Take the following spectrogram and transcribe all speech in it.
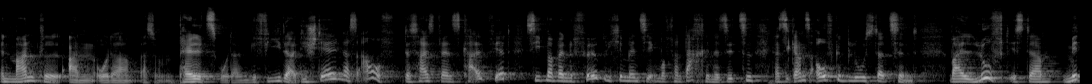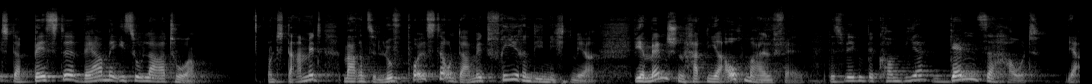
einen Mantel an oder also einen Pelz oder ein Gefieder. Die stellen das auf. Das heißt, wenn es kalt wird, sieht man bei den Vögelchen, wenn sie irgendwo auf der Dachrinne sitzen, dass sie ganz aufgeblustert sind. Weil Luft ist der mit der beste Wärmeisolator. Und damit machen sie Luftpolster und damit frieren die nicht mehr. Wir Menschen hatten ja auch mal ein Fell. Deswegen bekommen wir Gänsehaut. Ja,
